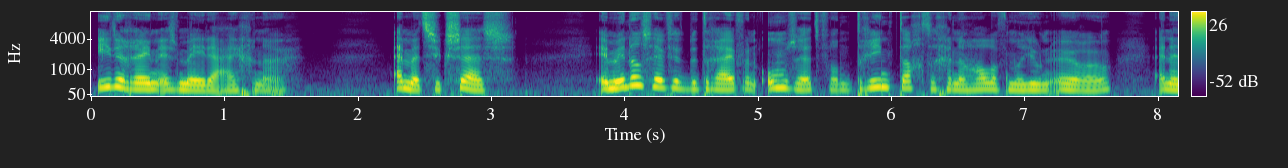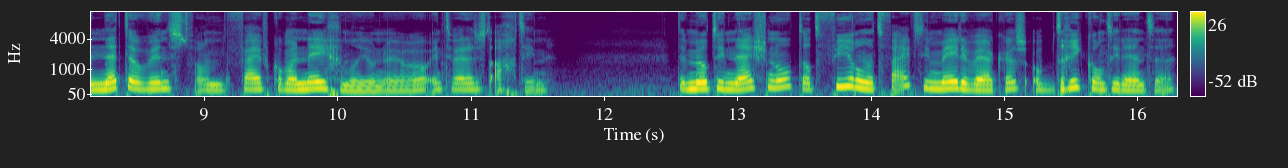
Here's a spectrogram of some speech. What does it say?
Iedereen is mede-eigenaar. En met succes. Inmiddels heeft het bedrijf een omzet van 83,5 miljoen euro en een netto-winst van 5,9 miljoen euro in 2018. De multinational telt 415 medewerkers op drie continenten,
